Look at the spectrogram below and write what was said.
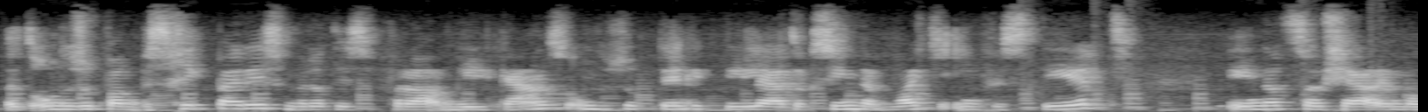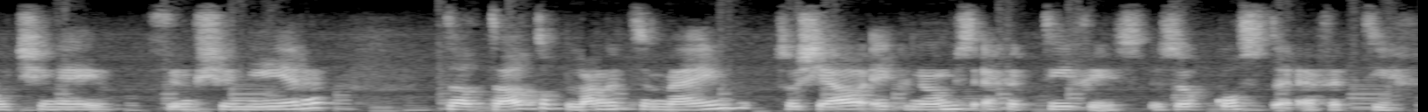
het onderzoek wat beschikbaar is, maar dat is vooral Amerikaans onderzoek, denk ik, die laat ook zien dat wat je investeert in dat sociaal-emotioneel functioneren, dat dat op lange termijn sociaal-economisch effectief is, dus ook kosteneffectief.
